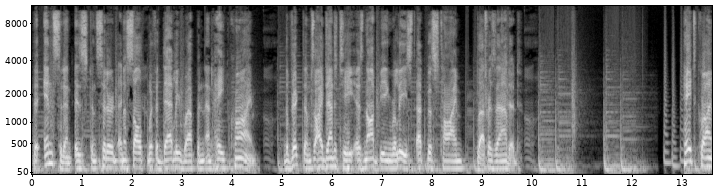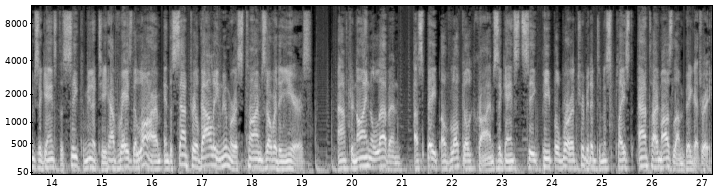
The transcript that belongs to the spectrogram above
The incident is considered an assault with a deadly weapon and hate crime. The victim's identity is not being released at this time, Letras added. Hate crimes against the Sikh community have raised alarm in the Central Valley numerous times over the years. After 9-11, a spate of local crimes against Sikh people were attributed to misplaced anti-Muslim bigotry.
